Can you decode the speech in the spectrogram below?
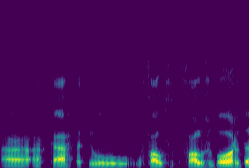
a, a carta que o, o Falsborda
